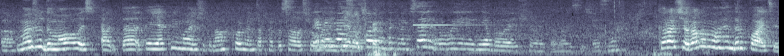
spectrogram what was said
Так. Ми вже домовились, а так, який мальчик? Нам в коментах написали, що в Я мене понимаю, что в дівчинка. комментах написали, но вы не было еще этого, если честно. Коротше, робимо гендер-паті.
